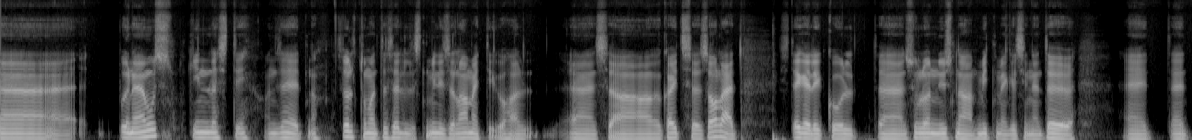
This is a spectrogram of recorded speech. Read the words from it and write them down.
äh, põnevus kindlasti, on see, et noh, sõltumata sellest, millisel ametikohal äh, sa kaitses oled, siis tegelikult äh, sul on üsna mitmekesine töö et, et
